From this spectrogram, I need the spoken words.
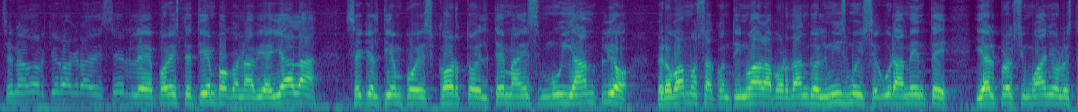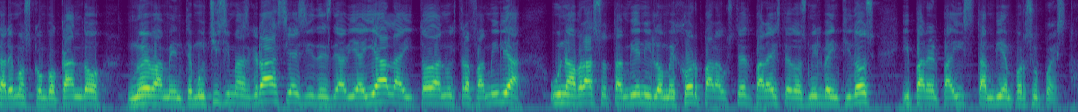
Senador, quiero agradecerle por este tiempo con Aviala. Sé que el tiempo es corto, el tema es muy amplio, pero vamos a continuar abordando el mismo y seguramente ya el próximo año lo estaremos convocando nuevamente. Muchísimas gracias y desde Aviala y toda nuestra familia un abrazo también y lo mejor para usted para este 2022 y para el país también, por supuesto.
